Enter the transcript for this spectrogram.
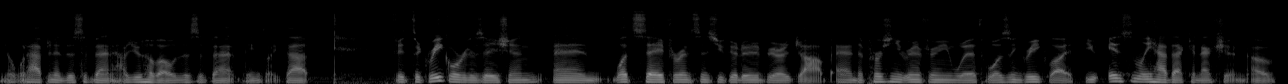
You know, what happened at this event? How'd you help out with this event? Things like that. If it's a Greek organization, and let's say, for instance, you go to interview at a job and the person you're interviewing with was in Greek life, you instantly have that connection of,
